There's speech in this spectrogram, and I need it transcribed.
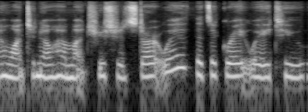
and want to know how much you should start with, it's a great way to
